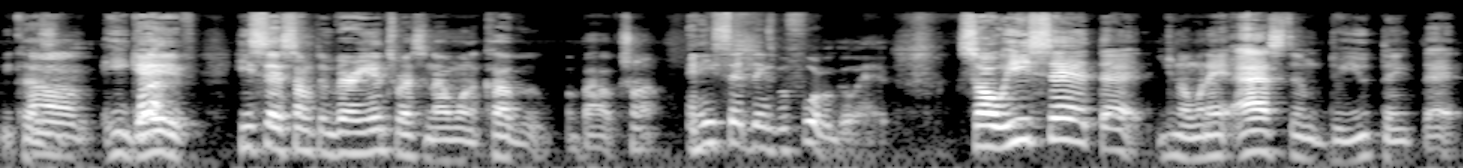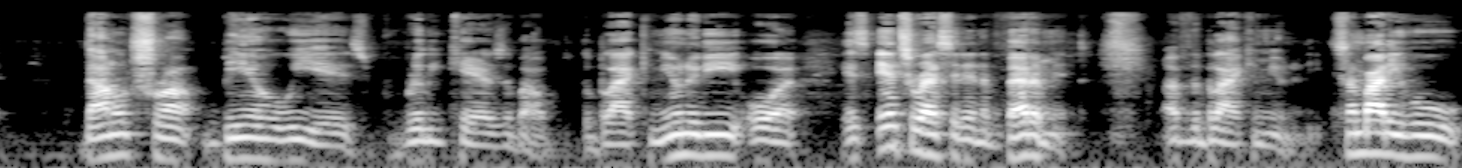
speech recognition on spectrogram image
Because Um, he gave he said something very interesting I want to cover about Trump. and he said things before. But go ahead. So he said that, you know, when they asked him, do you think that Donald Trump, being who he is, really cares about the black community or is interested in the betterment of the black community? Somebody who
